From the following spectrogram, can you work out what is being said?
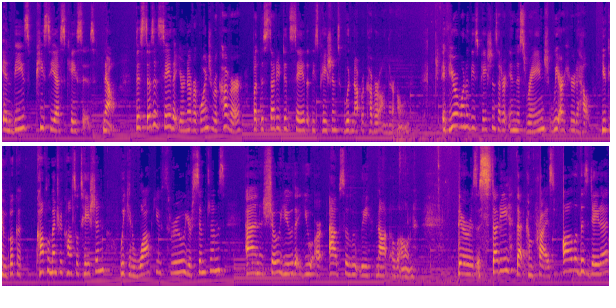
in these PCS cases. Now, this doesn't say that you're never going to recover, but the study did say that these patients would not recover on their own. If you're one of these patients that are in this range, we are here to help. You can book a complimentary consultation. We can walk you through your symptoms and show you that you are absolutely not alone. There is a study that comprised all of this data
